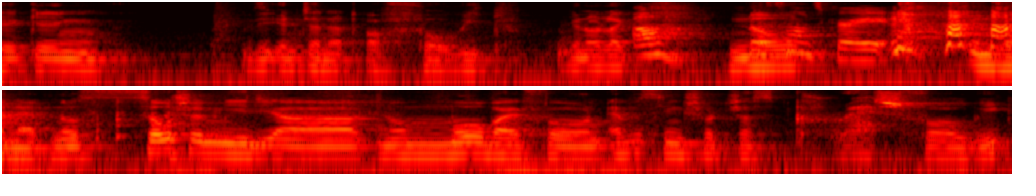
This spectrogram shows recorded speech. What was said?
taking the internet off for a week. You know, like Oh, no that sounds great. internet, no social media, no mobile phone. Everything should just crash for a week.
